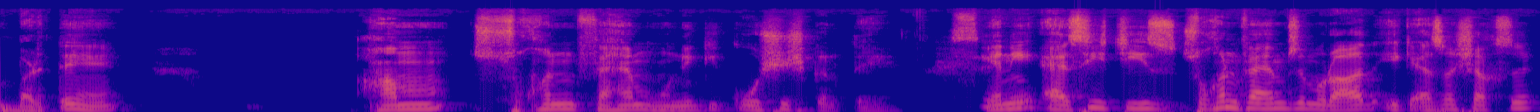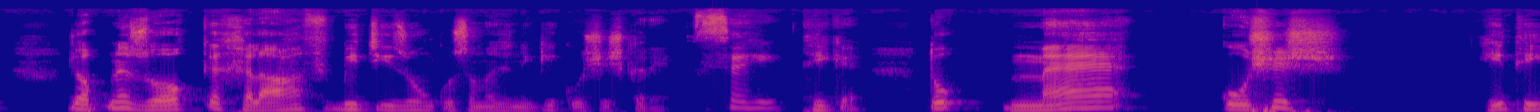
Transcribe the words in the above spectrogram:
बढ़ते हैं हम सुखन फहम होने की कोशिश करते हैं। यानी ऐसी चीज़ सुखन फहम से मुराद एक ऐसा शख्स है जो अपने ज़ौक़ के ख़िलाफ़ भी चीज़ों को समझने की कोशिश करे। सही। ठीक है? तो मैं कोशिश ही थी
